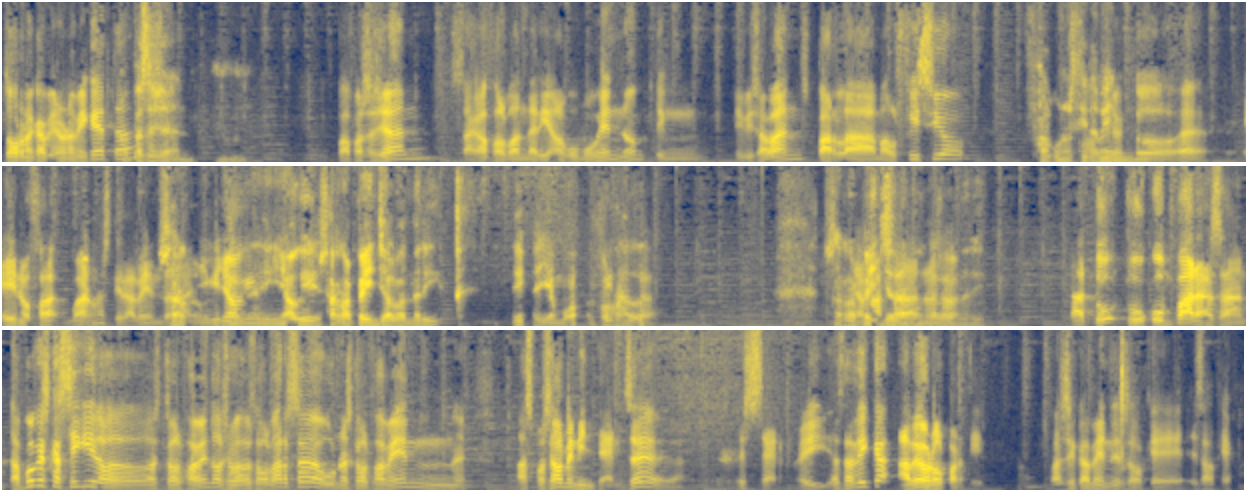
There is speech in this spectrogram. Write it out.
torna a caminar una miqueta, Passejant. Mm. va passejant, s'agafa el banderí en algun moment, no? Tinc, he vist abans, parla amb el fisio, Fa algun el estirament. director, eh? ell no fa, bueno, un estirament de nyigui-nyogui. nyigui, s'arrepenja el banderí. I llavors, al final, s'arrepenja massa- damunt no del banderí. Ah, tu, tu ho compares. En... Tampoc és que sigui l'escalfament dels jugadors del Barça un escalfament especialment intens, eh? És cert. Ell es dedica a veure el partit. Bàsicament és el que, és el que fa.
